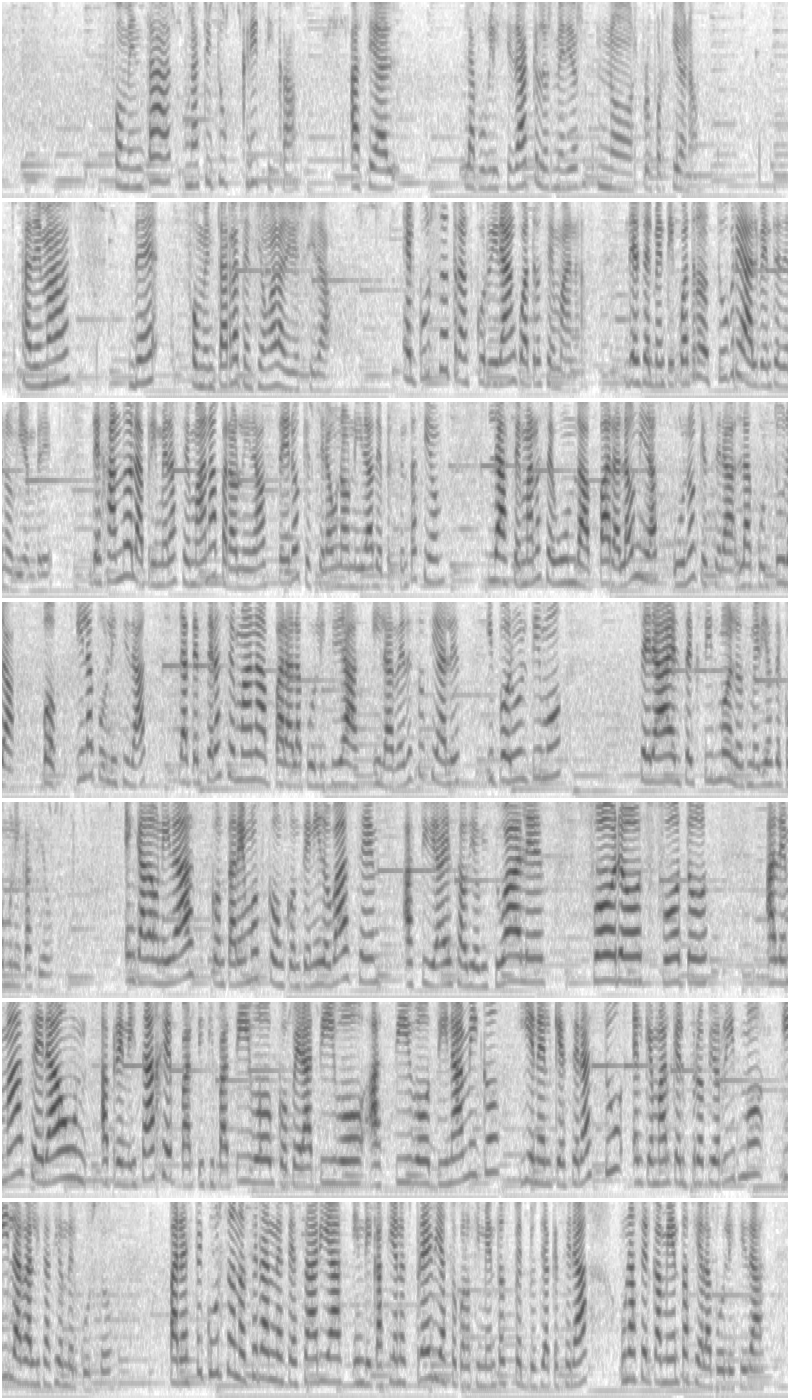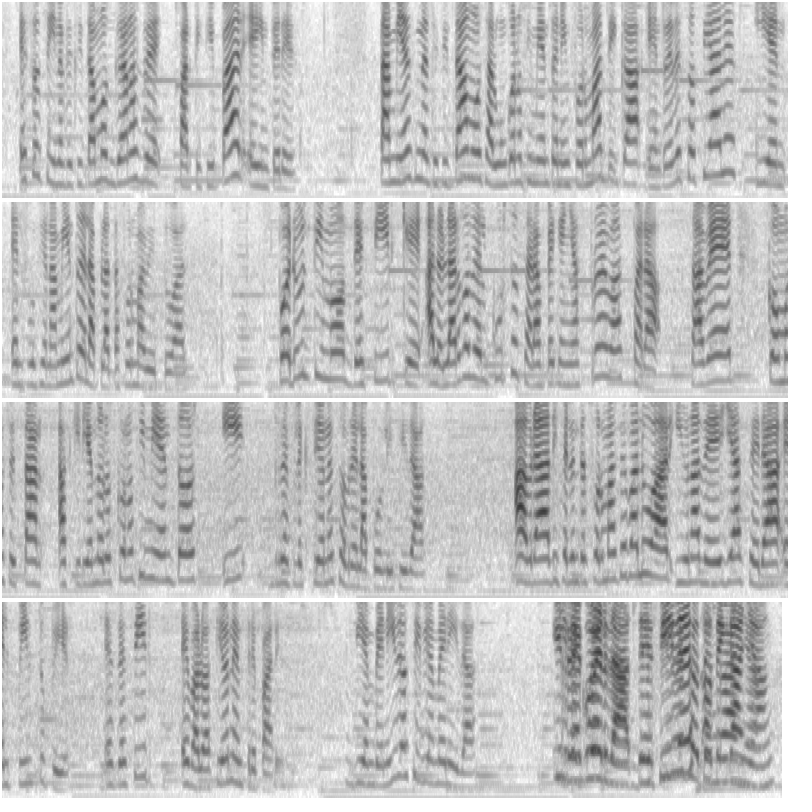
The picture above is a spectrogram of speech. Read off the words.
fomentar una actitud crítica hacia la publicidad que los medios nos proporcionan, además de fomentar la atención a la diversidad. El curso transcurrirá en cuatro semanas, desde el 24 de octubre al 20 de noviembre, dejando la primera semana para la unidad 0, que será una unidad de presentación, la semana segunda para la unidad 1, que será la cultura, pop y la publicidad, la tercera semana para la publicidad y las redes sociales y por último será el sexismo en los medios de comunicación. En cada unidad contaremos con contenido base, actividades audiovisuales, foros, fotos, Además, será un aprendizaje participativo, cooperativo, activo, dinámico y en el que serás tú el que marque el propio ritmo y la realización del curso. Para este curso no serán necesarias indicaciones previas o conocimientos previos, ya que será un acercamiento hacia la publicidad. Eso sí, necesitamos ganas de participar e interés. También necesitamos algún conocimiento en informática, en redes sociales y en el funcionamiento de la plataforma virtual. Por último, decir que a lo largo del curso se harán pequeñas pruebas para saber cómo se están adquiriendo los conocimientos y reflexiones sobre la publicidad. Habrá diferentes formas de evaluar y una de ellas será el peer-to-peer, es decir, evaluación entre pares. Bienvenidos y bienvenidas. Y recuerda, decides o te engañan.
